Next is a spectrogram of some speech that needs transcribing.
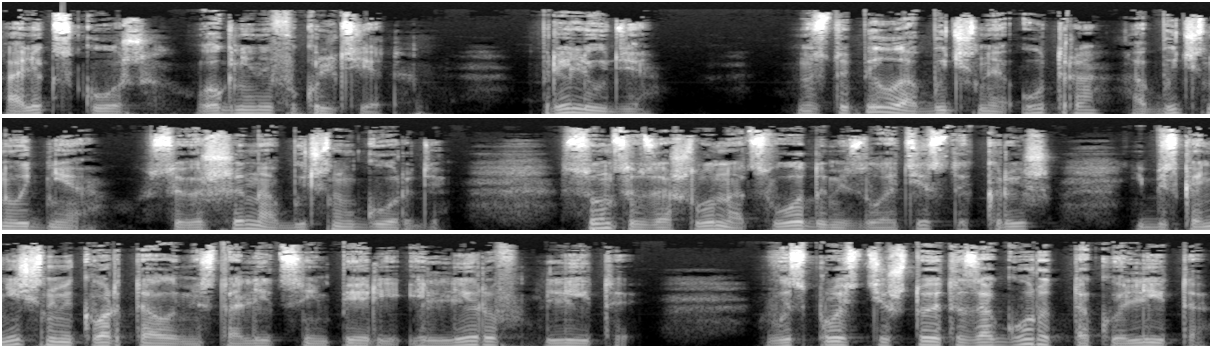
Алекс Кош, Огненный факультет. Прелюдия. Наступило обычное утро обычного дня в совершенно обычном городе. Солнце взошло над сводами золотистых крыш и бесконечными кварталами столицы империи Эллиров Литы. Вы спросите, что это за город такой Лита?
